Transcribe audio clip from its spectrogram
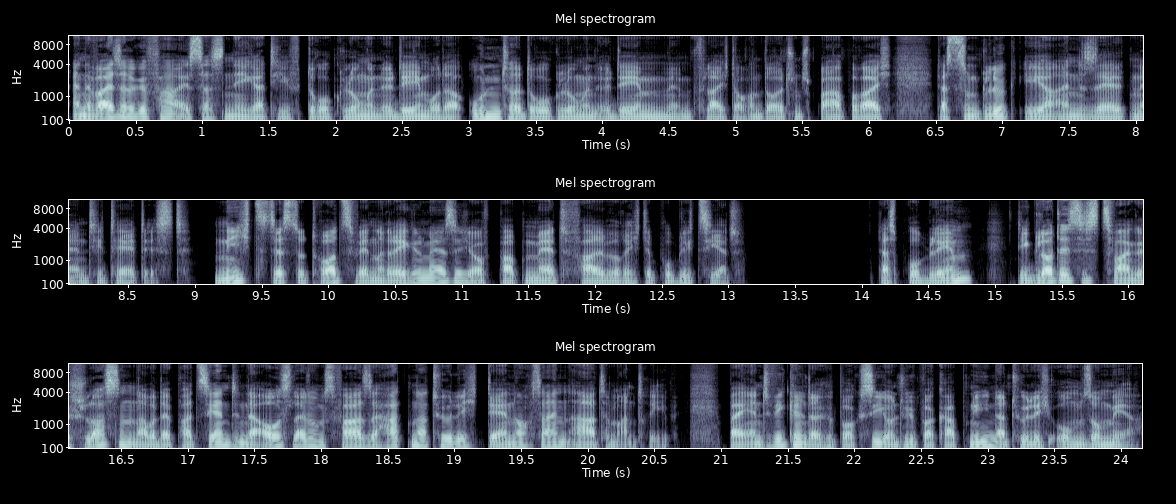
Eine weitere Gefahr ist das Negativdrucklungenödem oder Unterdrucklungenödem, vielleicht auch im deutschen Sprachbereich, das zum Glück eher eine seltene Entität ist. Nichtsdestotrotz werden regelmäßig auf PubMed Fallberichte publiziert. Das Problem? Die Glottis ist zwar geschlossen, aber der Patient in der Ausleitungsphase hat natürlich dennoch seinen Atemantrieb. Bei entwickelnder Hypoxie und Hyperkapnie natürlich umso mehr.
